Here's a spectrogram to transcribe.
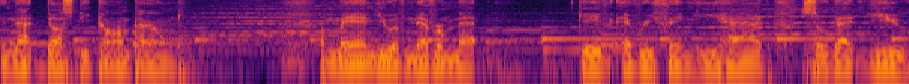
In that dusty compound, a man you have never met gave everything he had so that you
